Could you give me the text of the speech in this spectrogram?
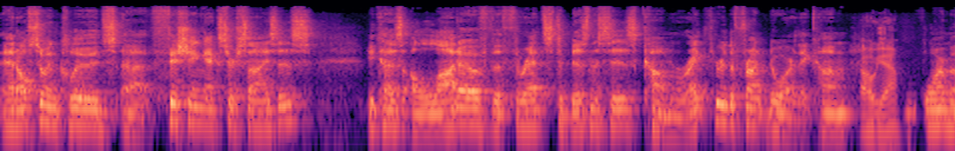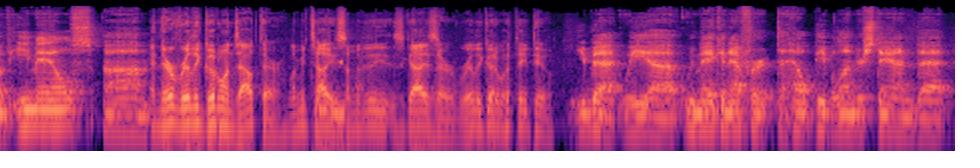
that also includes uh, phishing exercises because a lot of the threats to businesses come right through the front door. They come oh yeah form of emails, um, and they're really good ones out there. Let me tell you, some of these guys are really good at what they do. You bet. We uh, we make an effort to help people understand that.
